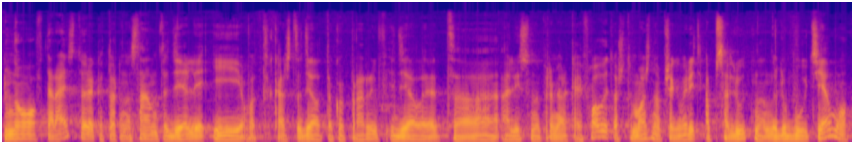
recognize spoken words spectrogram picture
Но вторая история, которая на самом-то деле и вот, кажется, делает такой прорыв и делает э, Алису, например, кайфовой, то, что можно вообще говорить абсолютно на любую тему,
